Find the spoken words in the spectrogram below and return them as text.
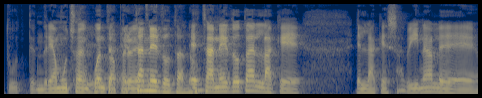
tú tendría muchos encuentros, esta- pero esta este- anécdota, ¿no? esta anécdota en la que en la que Sabina le,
